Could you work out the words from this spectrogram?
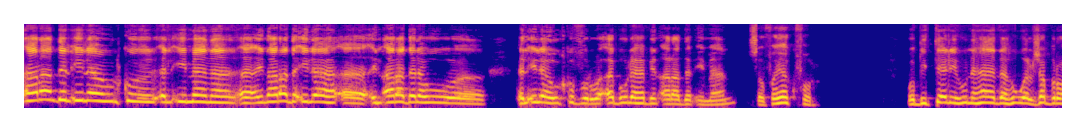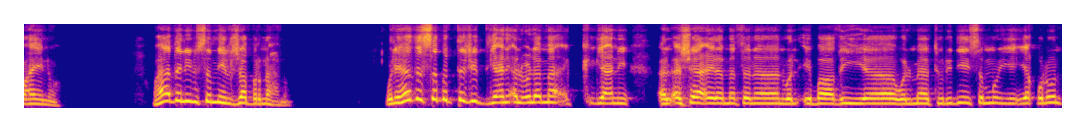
أراد الإله الإيمان إن أراد إله إن أراد له الإله الكفر وأبو لهب أراد الإيمان سوف يكفر. وبالتالي هنا هذا هو الجبر عينه. وهذا اللي نسميه الجبر نحن. ولهذا السبب تجد يعني العلماء يعني الأشاعرة مثلا والإباضية والماتريدية يسمون يقولون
